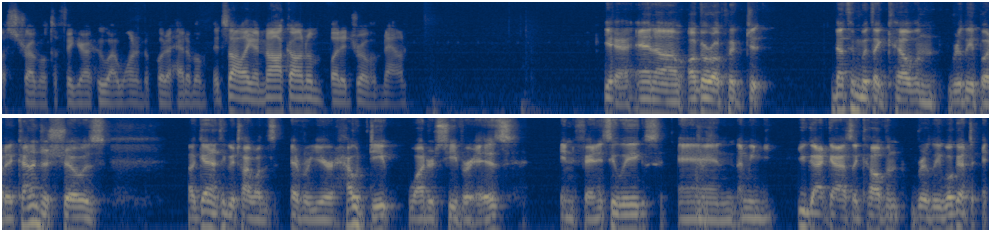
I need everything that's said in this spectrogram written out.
a struggle to figure out who I wanted to put ahead of him. It's not like a knock on him, but it drove him down. Yeah, and uh, I'll go real quick. Just, nothing with like Calvin really, but it kind of just shows. Again, I think we talk about this every year how deep wide receiver is in fantasy leagues, and I mean, you got guys like Calvin Ridley. We'll get to,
